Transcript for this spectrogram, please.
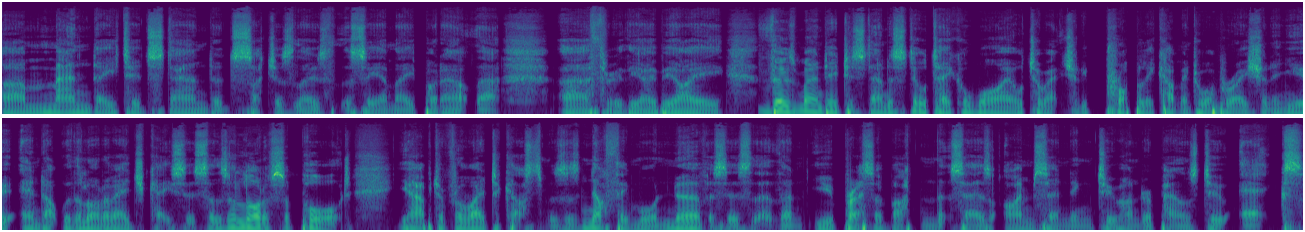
um, mandated standards, such as those that the CMA put out there, uh, through the OBIE. Those mandated standards still take a while to actually properly come into operation, and you end up with a lot of edge cases. So there's a lot of support you have to provide to customers. There's nothing more nervous, is there, than you press a button that says, I'm sending £200 to X,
